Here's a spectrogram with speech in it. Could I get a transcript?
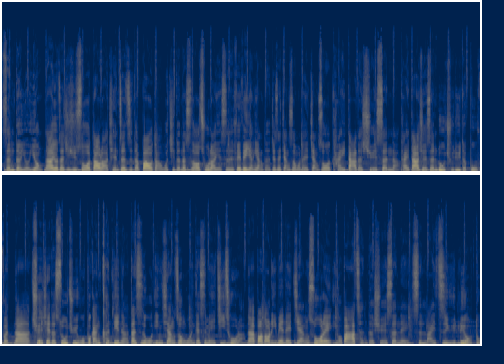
真的有用。那又再继续说到了前阵子的报道，我记得那时候出来也是沸沸扬扬的，就在讲什么呢？讲说台大的学生呐，台大学生录取率的部分。那确切的数据我不敢肯定啊，但是我印象中我应该是没记错了。那报道里面呢讲说呢，有八成的学生呢是来自于六都，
